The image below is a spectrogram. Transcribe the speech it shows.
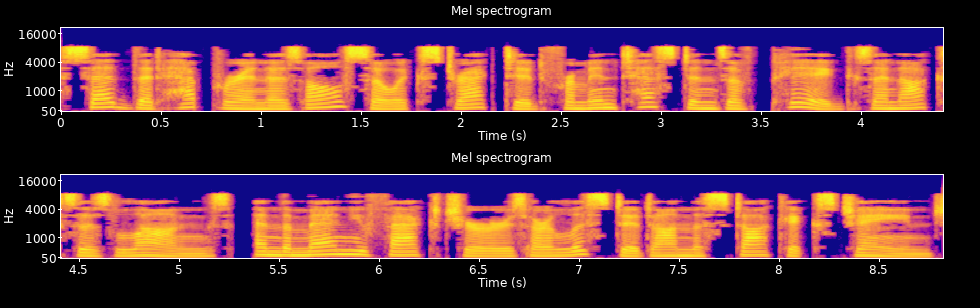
said that heparin is also extracted from intestines of pigs and oxes' lungs, and the manufacturers are listed on the stock exchange.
